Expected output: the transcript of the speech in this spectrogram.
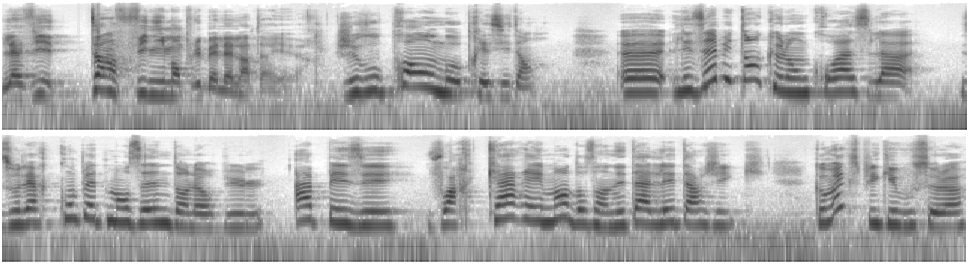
La vie est infiniment plus belle à l'intérieur. Je vous prends au mot, président. Euh, les habitants que l'on croise là, ils ont l'air complètement zen dans leur bulle, apaisés, voire carrément dans un état léthargique. Comment expliquez-vous cela?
